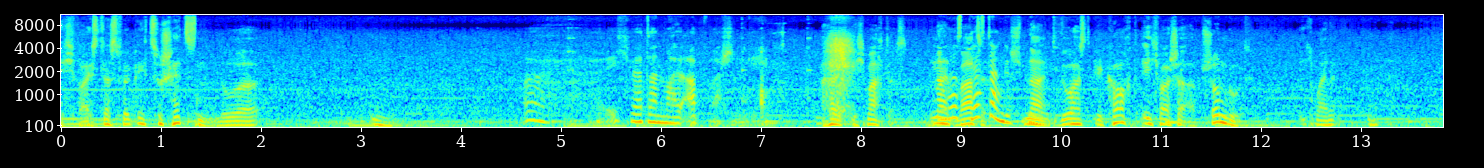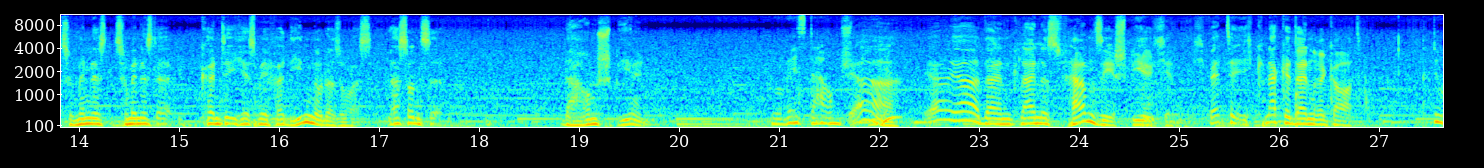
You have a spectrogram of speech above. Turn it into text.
Ich weiß das wirklich zu schätzen, nur Ich werde dann mal abwaschen gehen. halt, ich mach das. Nein, hast warte. gestern gespielt. Nein, du hast gekocht, ich wasche ab. Schon gut. Ich meine, zumindest, zumindest äh, könnte ich es mir verdienen oder sowas. Lass uns äh, darum spielen. Du willst darum spielen? Ja, ja, ja, dein kleines Fernsehspielchen. Ich wette, ich knacke deinen Rekord. Du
